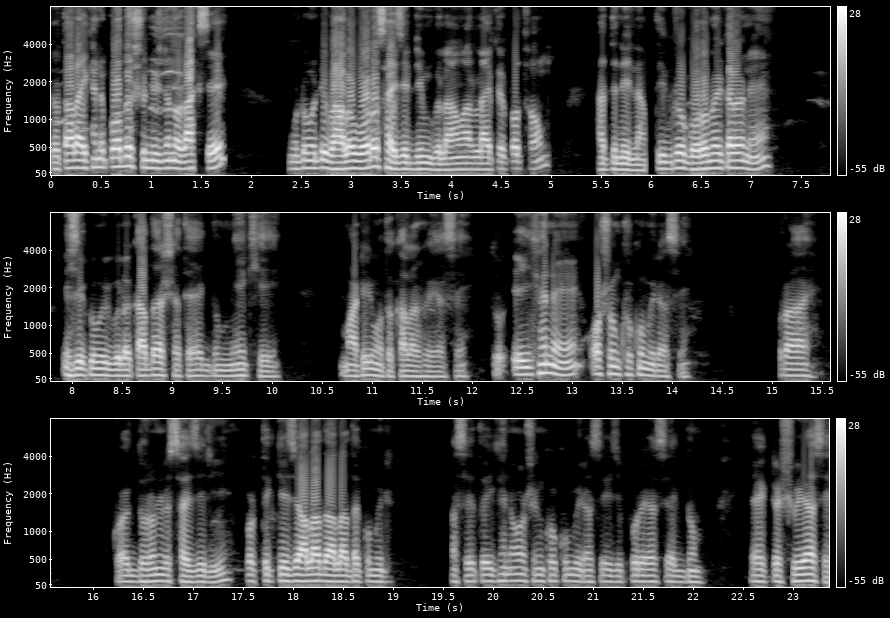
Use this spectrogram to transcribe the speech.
তো তারা এখানে প্রদর্শনীর জন্য রাখছে। মোটামুটি ভালো বড় সাইজের ডিমগুলো। আমার লাইফে প্রথম হাতে নিলাম। তীব্র গরমের কারণে এই যে কুমিরগুলো কাদার সাথে একদম মেখে মাটির মতো কালার হয়ে আছে। এইখানে অসংখ্য কুমির আছে। প্রায় কয়েক ধরনের সাইজেরই প্রত্যেক কেজি আলাদা আলাদা কুমির আছে, তো এখানে অসংখ্য কুমির আছে, এই যে পরে আছে একদম। একটা শুয়ে আছে।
